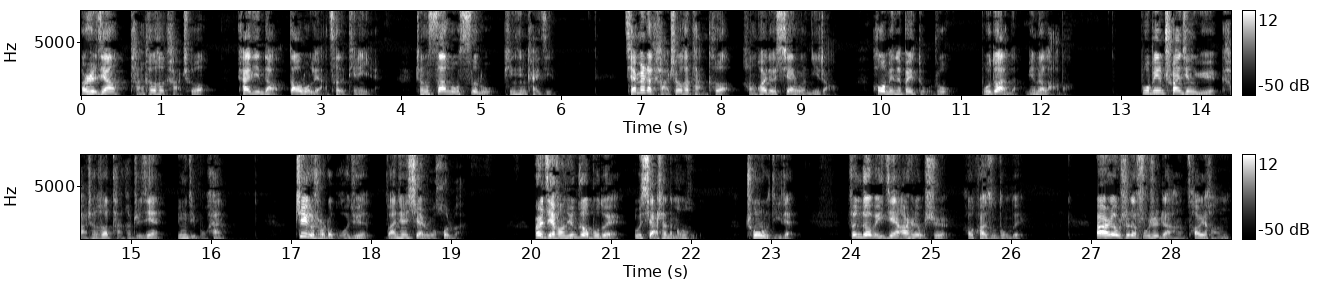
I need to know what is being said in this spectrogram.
而是将坦克和卡车开进到道路两侧的田野，呈三路四路平行开进。前面的卡车和坦克很快就陷入了泥沼，后面的被堵住，不断的鸣着喇叭。步兵穿行于卡车和坦克之间，拥挤不堪。这个时候的国军完全陷入了混乱，而解放军各部队如下山的猛虎，冲入敌阵，分割围歼二十六师和快速纵队。二十六师的副师长曹玉衡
